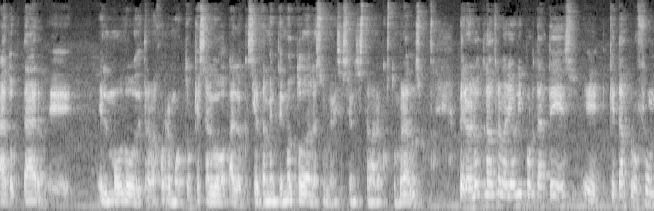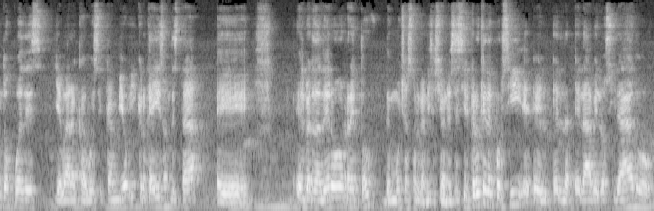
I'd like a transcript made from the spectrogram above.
adoptar el modo de trabajo remoto, que es algo a lo que ciertamente no todas las organizaciones estaban acostumbrados. Pero la otra variable importante es eh, qué tan profundo puedes llevar a cabo ese cambio y creo que ahí es donde está eh, el verdadero reto de muchas organizaciones. Es decir, creo que de por sí el, la velocidad o,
